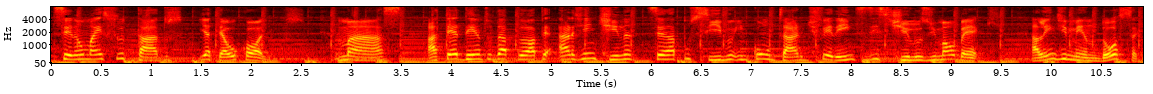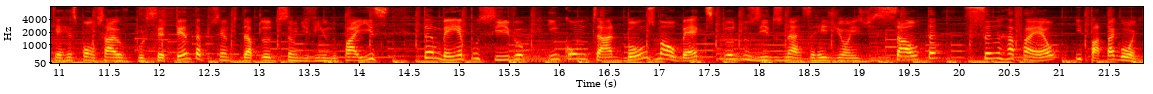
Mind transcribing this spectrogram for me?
serão mais frutados e até alcoólicos. Mas, até dentro da própria Argentina será possível encontrar diferentes estilos de Malbec. Além de Mendoza, que é responsável por 70% da produção de vinho do país, também é possível encontrar bons Malbecs produzidos nas regiões de Salta, San Rafael e Patagônia.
